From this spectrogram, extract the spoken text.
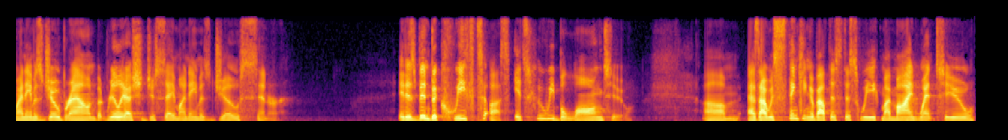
My name is Joe Brown, but really I should just say my name is Joe Sinner. It has been bequeathed to us, it's who we belong to. Um, as I was thinking about this this week, my mind went to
